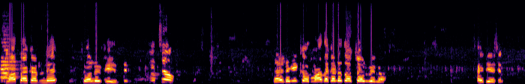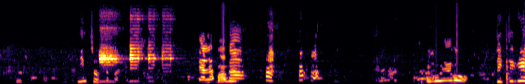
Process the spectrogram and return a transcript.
মাথা কাটলে চলে ভিড়। এসো না এটা কি কা- মাথা কাটলে তো আর চলবে না খাই দিয়েছেন কি চলতে পারে তেলা ভাবে। বলে দিব টিকটিকি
